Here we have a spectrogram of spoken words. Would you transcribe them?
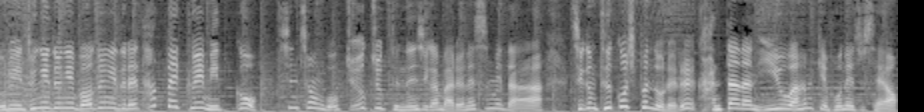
우리 둥이둥이 머둥이들의 탑백 귀 믿고 신청곡 쭉쭉 듣는 시간 마련했습니다. 지금 듣고 싶은 노래를 간단한 이유와 함께 보내주세요.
